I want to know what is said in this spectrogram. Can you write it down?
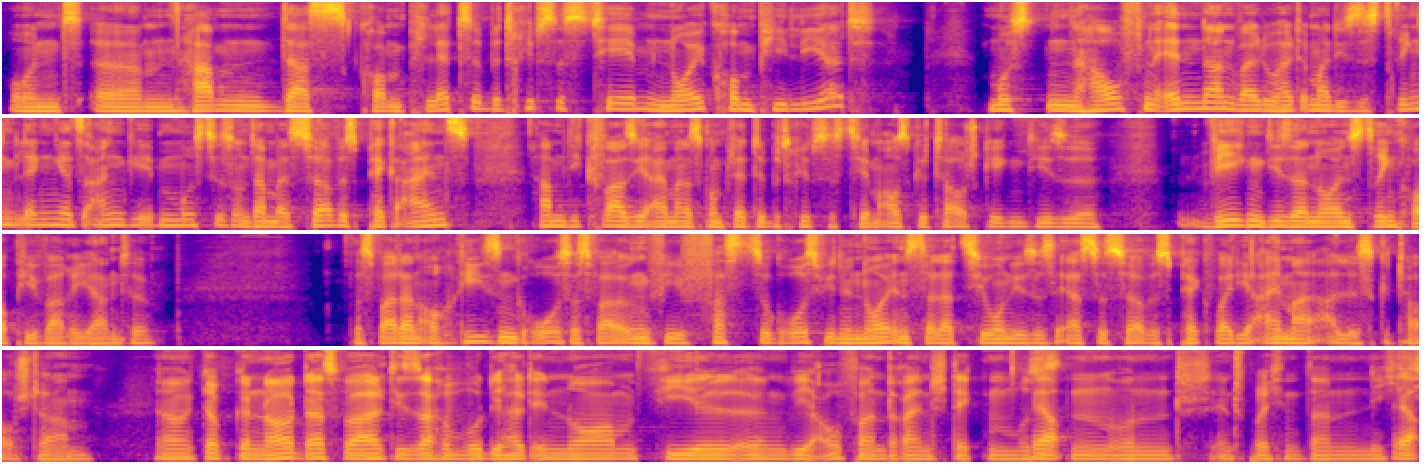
Und ähm, haben das komplette Betriebssystem neu kompiliert, mussten einen Haufen ändern, weil du halt immer diese Stringlängen jetzt angeben musstest. Und dann bei Service Pack 1 haben die quasi einmal das komplette Betriebssystem ausgetauscht gegen diese, wegen dieser neuen String-Copy-Variante. Das war dann auch riesengroß. Das war irgendwie fast so groß wie eine Neuinstallation, dieses erste Service Pack, weil die einmal alles getauscht haben. Ja, ich glaube, genau das war halt die Sache, wo die halt enorm viel irgendwie Aufwand reinstecken mussten ja. und entsprechend dann nicht ja.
